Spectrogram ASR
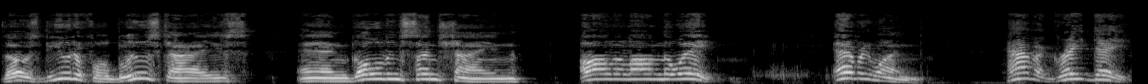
those beautiful blue skies and golden sunshine all along the way. Everyone, have a great day.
